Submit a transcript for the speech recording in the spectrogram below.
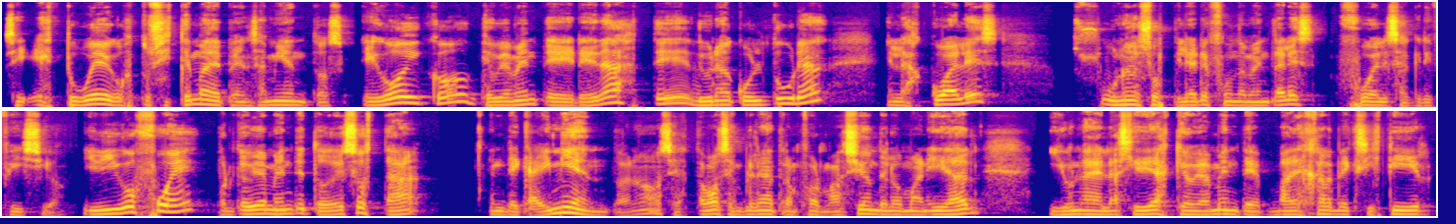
Sí, es tu ego, es tu sistema de pensamientos egoico que obviamente heredaste de una cultura en las cuales uno de sus pilares fundamentales fue el sacrificio. Y digo fue porque obviamente todo eso está en decaimiento, ¿no? O sea, estamos en plena transformación de la humanidad y una de las ideas que obviamente va a dejar de existir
